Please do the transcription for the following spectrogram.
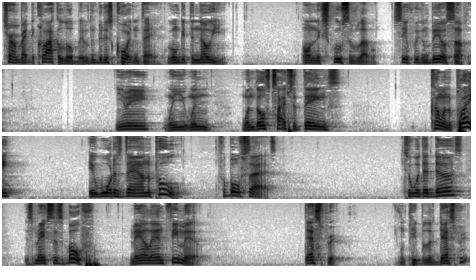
turn back the clock a little bit. We're gonna do this courting thing. We're gonna get to know you on an exclusive level. See if we can build something. You know I mean? When you when when those types of things come into play, it waters down the pool for both sides. So what that does is makes us both, male and female, desperate. When people are desperate,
